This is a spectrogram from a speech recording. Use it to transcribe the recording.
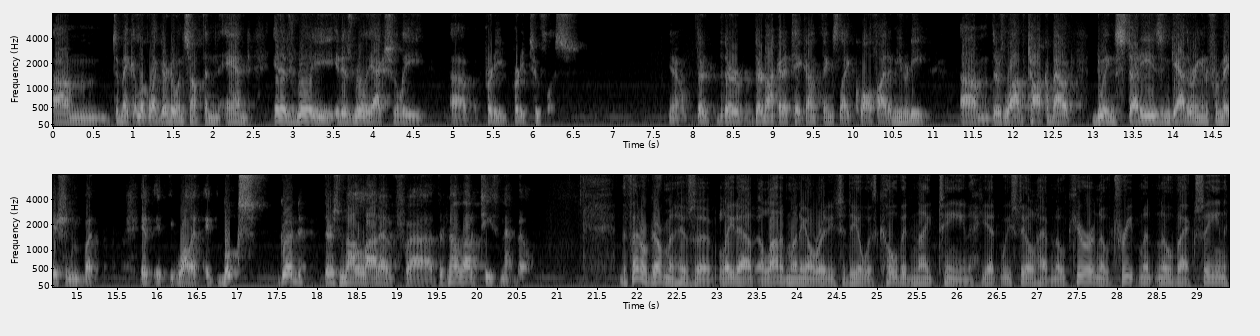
um, to make it look like they're doing something. And it is really, it is really actually uh, pretty pretty toothless. You know, they're they're they're not going to take on things like qualified immunity. Um, there's a lot of talk about doing studies and gathering information, but it, it, while it, it, looks good, there's not a lot of uh, there's not a lot of teeth in that bill. The federal government has uh, laid out a lot of money already to deal with COVID 19, yet we still have no cure, no treatment, no vaccine.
